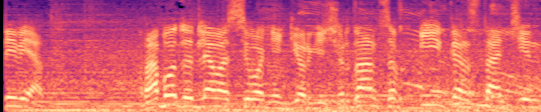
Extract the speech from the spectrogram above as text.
Привет! Работают для вас сегодня Георгий Черданцев и Константин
